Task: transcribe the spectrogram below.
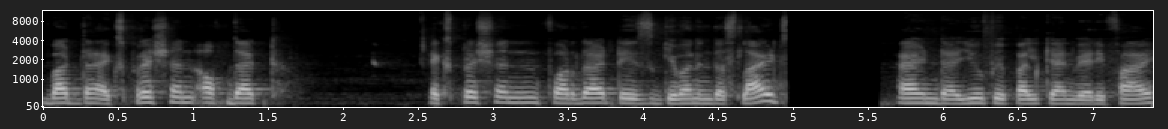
but the expression of that expression for that is given in the slides and uh, you people can verify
